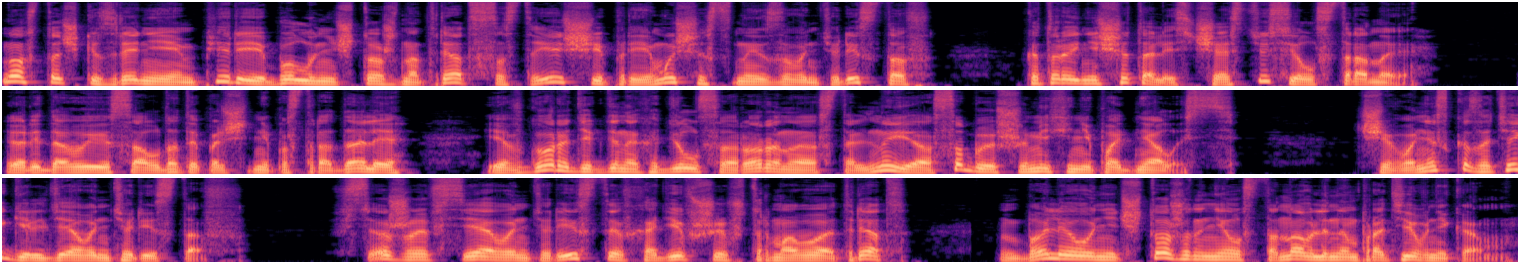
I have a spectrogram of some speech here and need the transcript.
но с точки зрения Империи был уничтожен отряд, состоящий преимущественно из авантюристов, которые не считались частью сил страны. Рядовые солдаты почти не пострадали, и в городе, где находился Роран и остальные, особые шумихи не поднялось. Чего не сказать о гильдии авантюристов. Всё же все авантюристы, входившие в штурмовой отряд, были уничтожены неустановленным противником.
